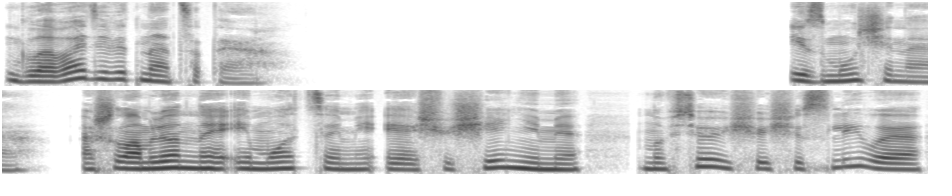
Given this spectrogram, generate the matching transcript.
Глава 19 Измученная, ошеломленная эмоциями и ощущениями, но все еще счастливая,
